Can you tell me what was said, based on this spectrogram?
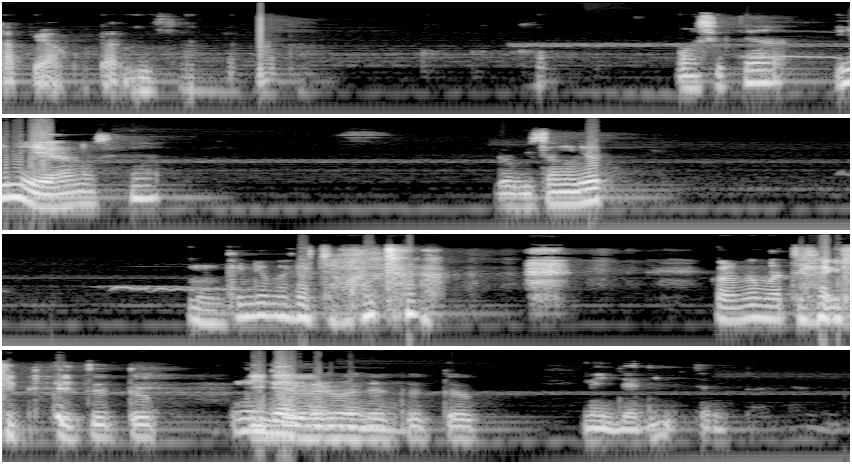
tapi aku tak bisa melihat mata. Maksudnya ini ya maksudnya udah bisa ngeliat? Mungkin dia pakai kacamata. Kalau nggak mata lagi. Ditutup. Enggak mata tutup. Nih jadi ceritanya nih.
